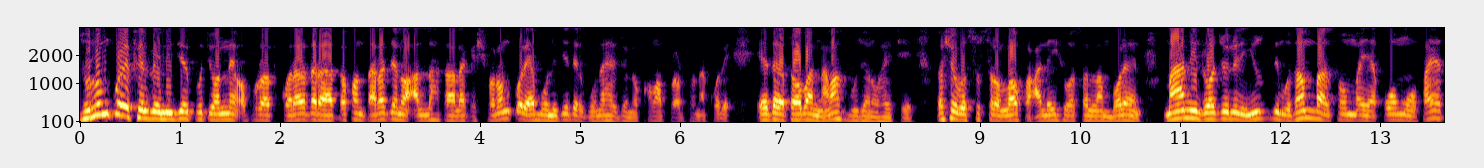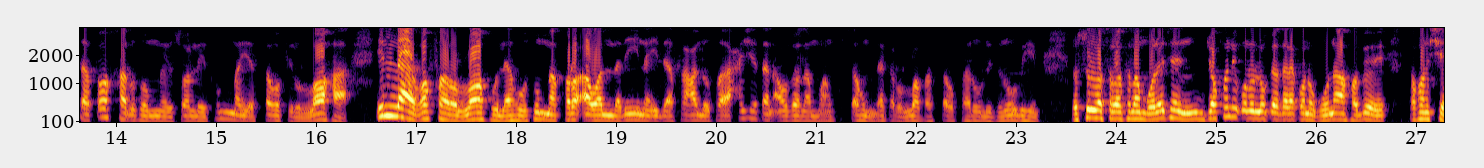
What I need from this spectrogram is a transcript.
জুলুম করে ফেলবে, নিজের প্রতি অন্যায় অপরাধ করার দ্বারা, তখন তারা যেন আল্লাহ তাআলাকে স্মরণ করে এবং নিজেদের গুনাহের জন্য ক্ষমা প্রার্থনা করে। এর দ্বারা তবার নামাজ বোঝানো হয়েছে। দর্শক রাসূল সাল্লাল্লাহু আলাইহি ওয়াসাল্লাম বলেন, মা মিন রাজুলিন ইউযনিবু যামবা সুম্মা ইয়াকুমু ফায়াতাতাহহারু সুম্মা ইউসাল্লি সুম্মা ইয়াস্তাগফিরুল্লাহ ইল্লা গফারাল্লাহু লাহু সুম্মা ক্বারাআ ওয়াল্লাযীনা ইযা ফাআলু ফাহিশাতান আও যালামু আনফুসাহুম যাকারুল্লাহ ফাস্তাগফিরু লিযুনুবিহিম রাসূলুল্লাহ সাল্লাল্লাহু আলাইহি ওয়াসাল্লাম বলেছেন, যখনই কোনো লোকের দ্বারা কোনো গুনাহ হবে, তখন সে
